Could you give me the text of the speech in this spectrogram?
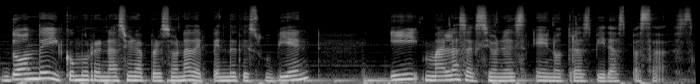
Dónde y cómo renace una persona depende de su bien y malas acciones en otras vidas pasadas.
